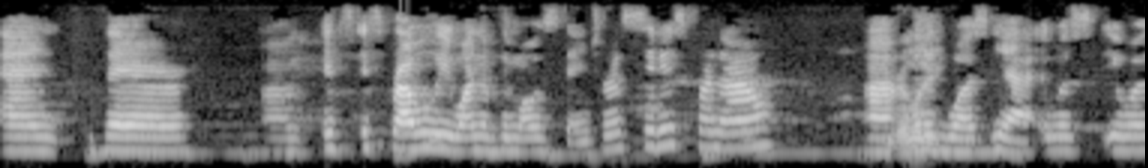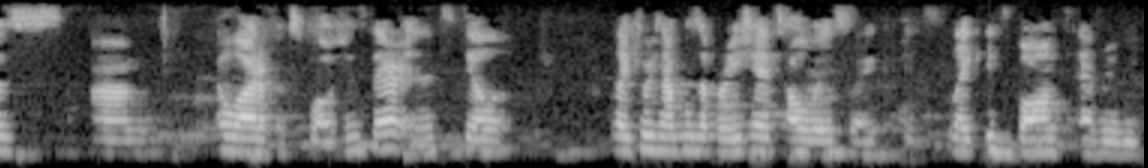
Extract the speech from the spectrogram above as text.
and they're um, it's it's probably one of the most dangerous cities for now. Uh, Really? It was yeah, it was it was um, a lot of explosions there, and it's still like for example Zaporizhia, it's always like it's like it's bombed every week.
